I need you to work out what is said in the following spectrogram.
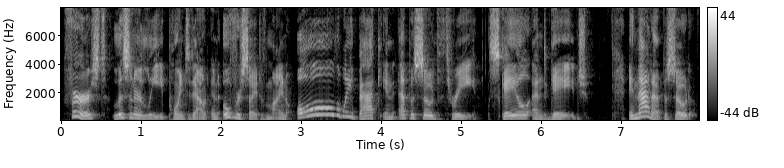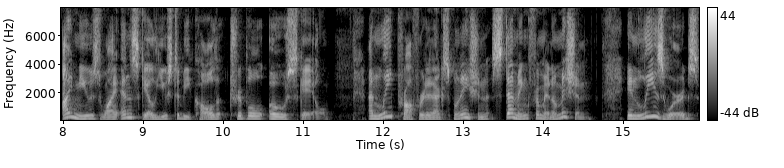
First, listener Lee pointed out an oversight of mine all the way back in episode 3 Scale and Gauge. In that episode, I mused why N scale used to be called triple O scale, and Lee proffered an explanation stemming from an omission. In Lee's words,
